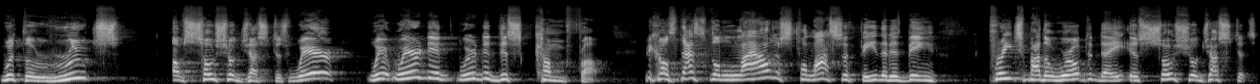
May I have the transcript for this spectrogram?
with the roots of social justice. Where, where, where, did, where did this come from? Because that's the loudest philosophy that is being preached by the world today is social justice.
